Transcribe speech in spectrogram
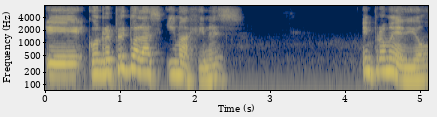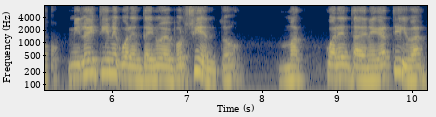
Eh, con respecto a las imágenes, en promedio, mi ley tiene 49%, más 40 de negativa,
